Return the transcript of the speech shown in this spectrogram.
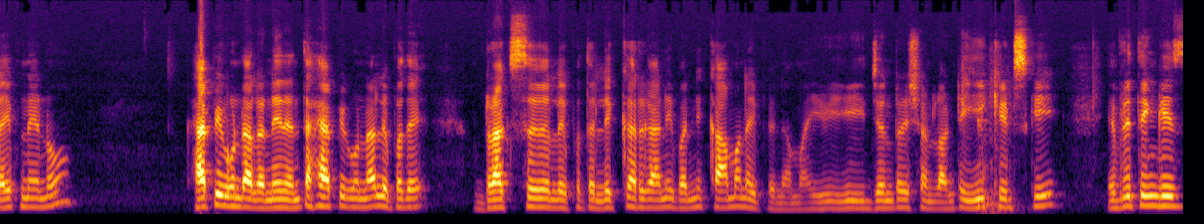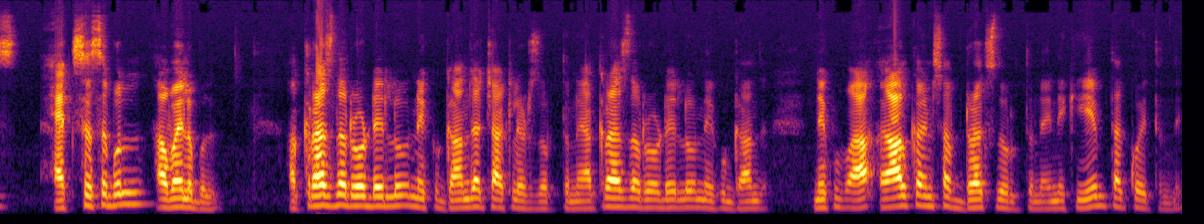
లైఫ్ నేను హ్యాపీగా ఉండాలా? నేను ఎంత హ్యాపీగా ఉన్నా? లేకపోతే డ్రగ్స్ లేకపోతే లిక్కర్ కానీ ఇవన్నీ కామన్ అయిపోయిందమ్మా ఈ ఈ జనరేషన్లో అంటే ఈ కిడ్స్కి everything is accessible available across the road వెళ్ళు నీకు గాంజా చాక్లెట్స్ దొరుకుతున్నాయి. అక్రాస్ ద రోడ్ వెళ్ళు నీకు గాంజా నీకు ఆల్ కైండ్స్ ఆఫ్ డ్రగ్స్ దొరుకుతున్నాయి. నీకు ఏం తక్కువ అవుతుంది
